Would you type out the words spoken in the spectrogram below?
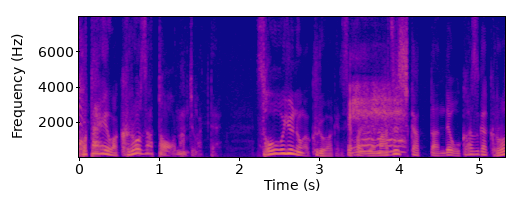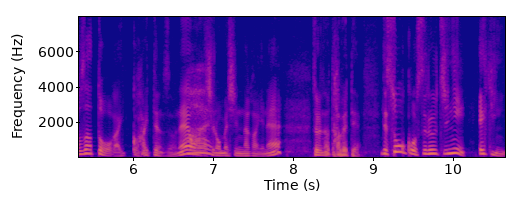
答えは黒砂糖なんていうのがあってそういうのが来るわけです。やっぱりもう貧しかったんでおかずが黒砂糖が1個入ってるんですよね、はい。白飯の中にね。そういうのを食べて。でそうこうするうちに駅に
